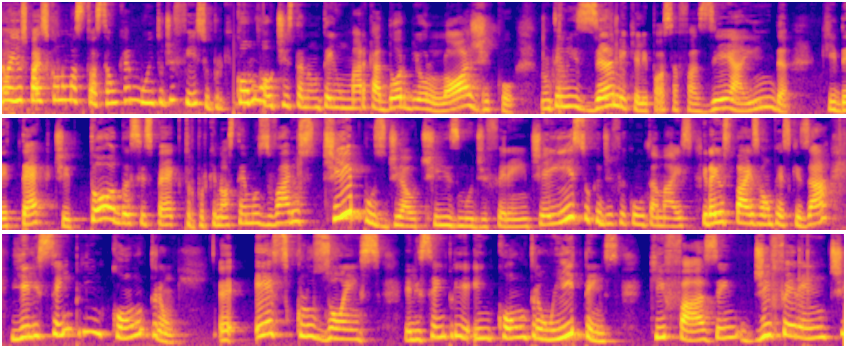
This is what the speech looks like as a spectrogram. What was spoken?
Então aí os pais ficam numa situação que é muito difícil, porque como o autista não tem um marcador biológico, não tem um exame que ele possa fazer ainda que detecte todo esse espectro, porque nós temos vários tipos de autismo diferente. É isso que dificulta mais. E daí os pais vão pesquisar e eles sempre encontram é, exclusões, eles sempre encontram itens que fazem diferente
